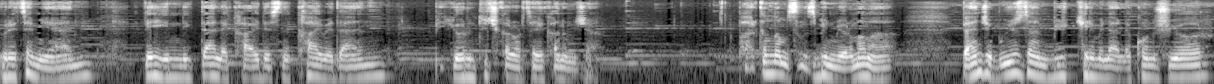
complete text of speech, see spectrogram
üretemeyen ve yeniliklerle kaidesini kaybeden bir görüntü çıkar ortaya kanımca. Farkında mısınız bilmiyorum ama bence bu yüzden büyük kelimelerle konuşuyor,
